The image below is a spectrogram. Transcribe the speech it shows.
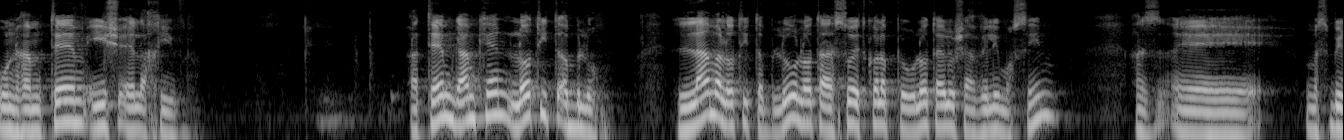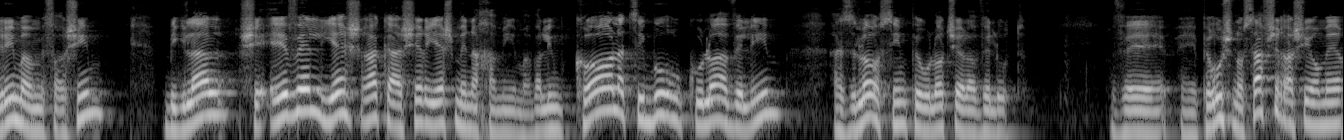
ונהמתם איש אל אחיו. אתם גם כן לא תתאבלו. למה לא תתאבלו? לא תעשו את כל הפעולות האלו שהאבלים עושים? אז אה, מסבירים המפרשים, בגלל שאבל יש רק כאשר יש מנחמים, אבל אם כל הציבור כולו אבלים, אז לא עושים פעולות של אבלות. ופירוש נוסף שרש"י אומר,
